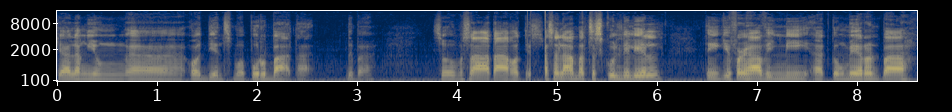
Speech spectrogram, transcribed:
Kaya lang yung ah, audience mo puro bata, 'di ba? So mas nakakatakot yun. Salamat sa school ni Lil. Thank you for having me at kung meron pa,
